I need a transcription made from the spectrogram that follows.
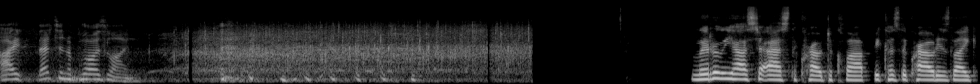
I, that's an applause line. Literally has to ask the crowd to clap because the crowd is like,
